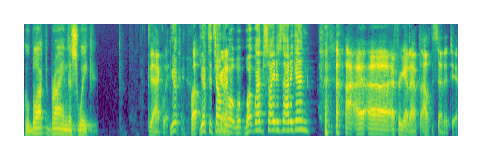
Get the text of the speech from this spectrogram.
Who blocked Brian this week? Exactly. You have, Well, you have to tell me gonna- what, what what website is that again? I uh, I forget. I have to. I'll have to send it to you.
